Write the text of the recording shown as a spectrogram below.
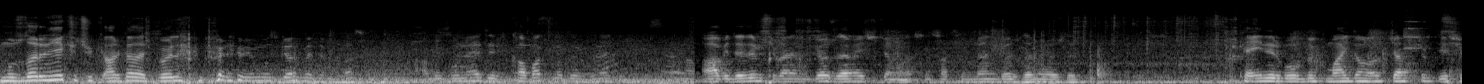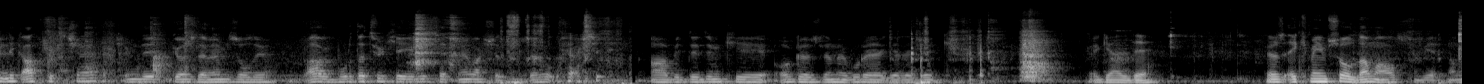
muzları niye küçük arkadaş? Böyle böyle bir muz görmedim. Abi bu nedir? Kabak mıdır bu nedir? Abi dedim ki ben gözleme istiyorum anasını satayım. Ben gözleme özledim. Peynir bulduk, maydanoz, cahçurt, yeşillik attık içine. Şimdi gözlememiz oluyor. Abi burada Türkiye gibi hissetmeye başladım. Güzel oluyor her şey. Abi dedim ki o gözleme buraya gelecek. Ve geldi. Biraz ekmeğimsi oldu ama olsun Vietnam'da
